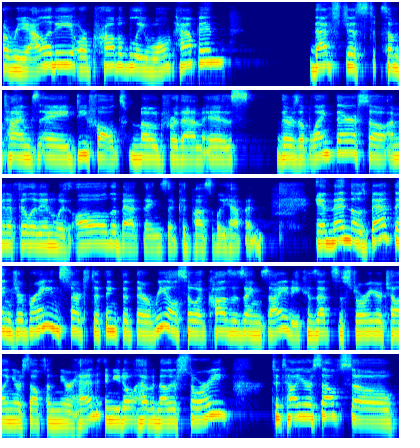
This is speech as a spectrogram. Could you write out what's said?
a reality or probably won't happen that's just sometimes a default mode for them is there's a blank there so i'm going to fill it in with all the bad things that could possibly happen and then those bad things, your brain starts to think that they're real. So it causes anxiety because that's the story you're telling yourself in your head, and you don't have another story to tell yourself. So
